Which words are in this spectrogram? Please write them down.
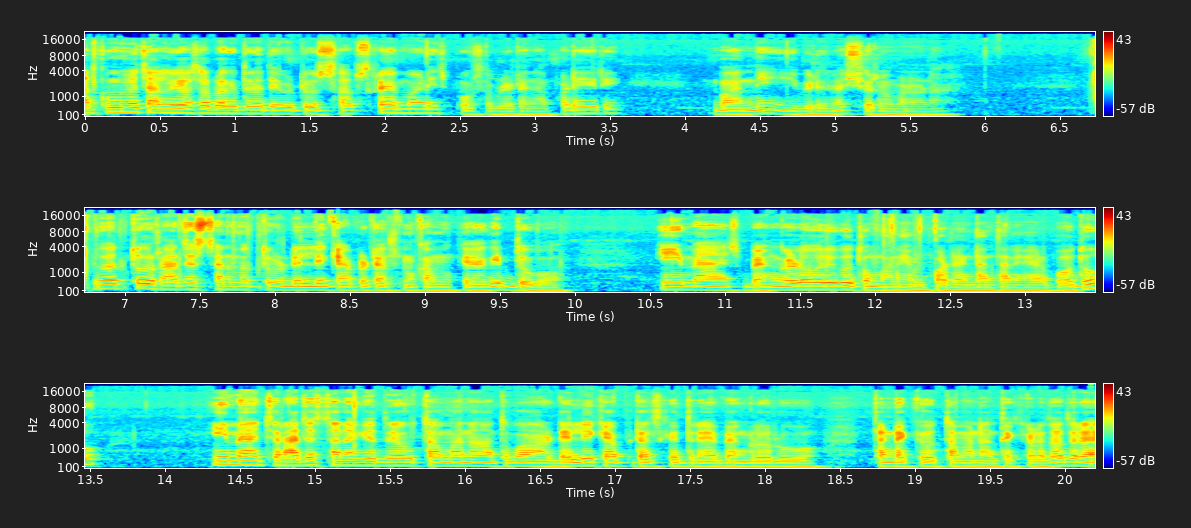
ಅದಕ್ಕೂ ಮುಂದೆ ಚಾನಲ್ಗೆ ಹೊಸಬರಾಗಿದ್ದರೆ ದಯವಿಟ್ಟು ಸಬ್ಸ್ಕ್ರೈಬ್ ಮಾಡಿ ಸ್ಪೋರ್ಟ್ಸ್ ಅಪ್ಡೇಟನ್ನು ಪಡೆಯಿರಿ. ಬನ್ನಿ ಈ ವಿಡಿಯೋನ ಶುರು ಮಾಡೋಣ. ಇವತ್ತು ರಾಜಸ್ಥಾನ್ ಮತ್ತು ಡೆಲ್ಲಿ ಕ್ಯಾಪಿಟಲ್ಸ್ ಮುಖಾಮುಖಿಯಾಗಿದ್ದು ಈ ಮ್ಯಾಚ್ ಬೆಂಗಳೂರಿಗೂ ತುಂಬಾ ಇಂಪಾರ್ಟೆಂಟ್ ಅಂತಲೇ ಹೇಳ್ಬೋದು. ಈ ಮ್ಯಾಚ್ ರಾಜಸ್ಥಾನ ಗೆದ್ದರೆ ಉತ್ತಮನ ಅಥವಾ ಡೆಲ್ಲಿ ಕ್ಯಾಪಿಟಲ್ಸ್ ಗೆದ್ದರೆ ಬೆಂಗಳೂರು ತಂಡಕ್ಕೆ ಉತ್ತಮನ ಅಂತ ಕೇಳೋದಾದರೆ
